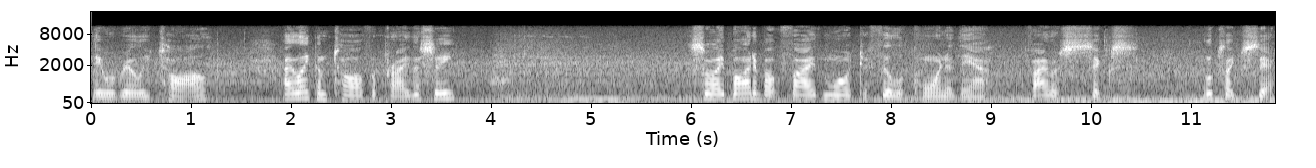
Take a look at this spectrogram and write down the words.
They were really tall. I like them tall for privacy. So I bought about five more to fill a corner there. Five or six. Looks like six.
